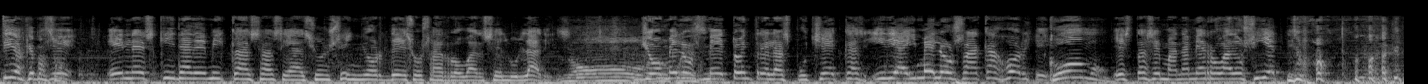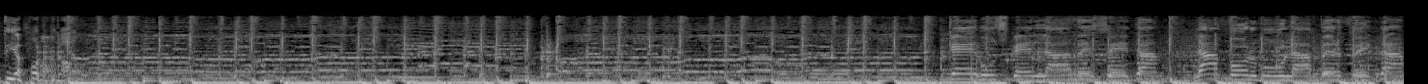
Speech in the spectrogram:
Tía, ¿qué pasó? En la esquina de mi casa se hace un señor de esos a robar celulares. No. Yo no me los ser. meto entre las puchecas y de ahí me los saca Jorge. ¿Cómo? Esta semana me ha robado siete. Ay, tía, por favor. que busquen la receta, la fórmula perfecta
